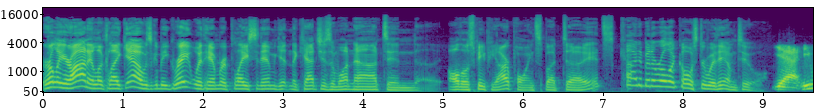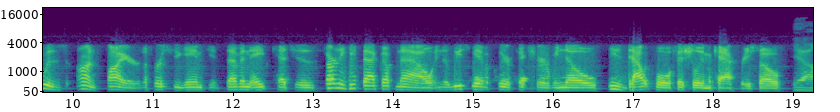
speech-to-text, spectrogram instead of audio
earlier on, it looked like, yeah, it was going to be great with him replacing him, getting the catches and whatnot, and uh, all those PPR points. But uh, it's kind of been a roller coaster with him, too. Yeah, he was on fire the first few games. He had seven, eight catches. Starting to heat back up now, and at least we have a clear picture. We know he's doubtful officially, McCaffrey. So yeah,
